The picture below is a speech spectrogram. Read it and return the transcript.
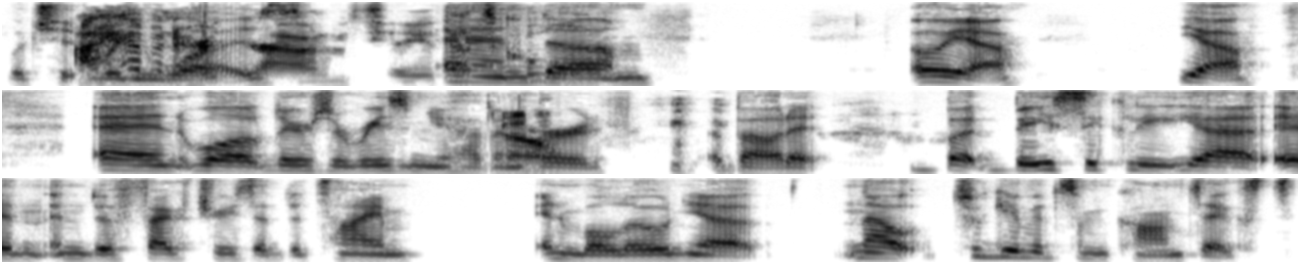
which it I really haven't heard was. that honestly. That's and cool. um, oh yeah, yeah. And well, there's a reason you haven't Oh. heard about it. But basically, yeah, and, and the factories at the time in Wallonia. Now, to give it some context,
